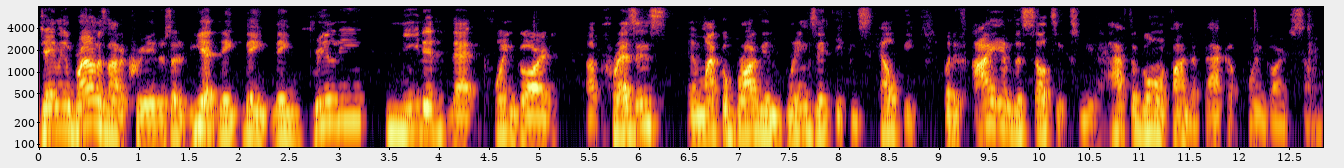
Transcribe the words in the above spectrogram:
Jaylen Brown is not a creator. So yeah, they they they really needed that point guard uh, presence, and Michael Brogdon brings it if he's healthy. But if I am the Celtics, you have to go and find a backup point guard somewhere.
